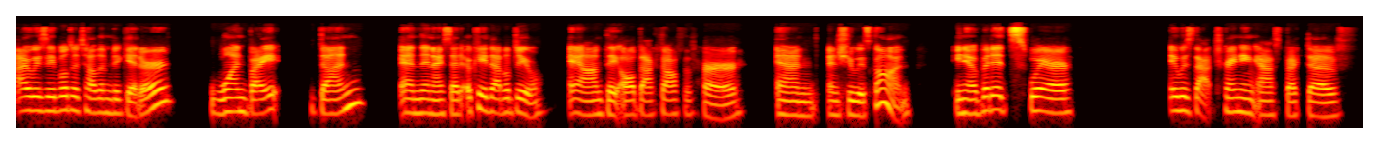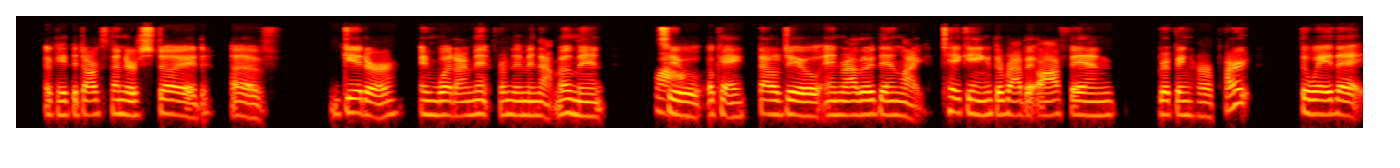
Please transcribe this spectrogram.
I was able to tell them to get her one bite done. And then I said, okay, that'll do. And they all backed off of her and and she was gone you know but it's where it was that training aspect of okay the dogs understood of get her and what i meant from them in that moment wow. to okay that'll do and rather than like taking the rabbit off and ripping her apart the way that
